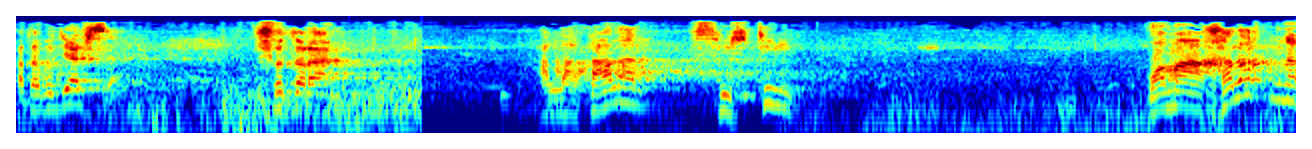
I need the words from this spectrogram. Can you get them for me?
কথা বুঝে আসছে সুতরাং আল্লাহ তালার সৃষ্টি। ওয়ামা খালাকনা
